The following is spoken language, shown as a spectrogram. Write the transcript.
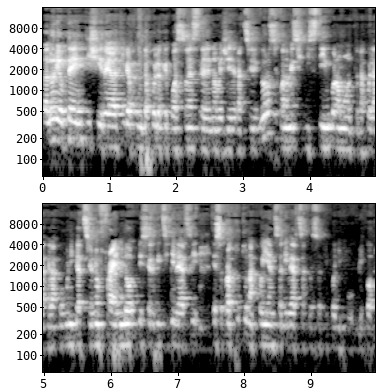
valori autentici relativi appunto a quello che possono essere le nuove generazioni. Loro secondo me si distinguono molto da quella che è la comunicazione offrendo dei servizi diversi e soprattutto un'accoglienza diversa a questo tipo di pubblico.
